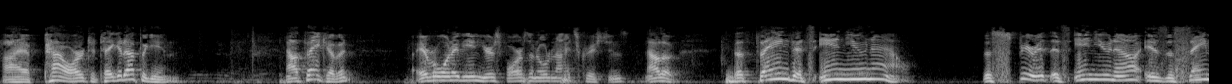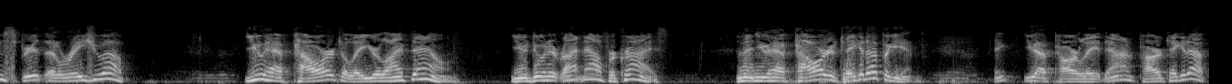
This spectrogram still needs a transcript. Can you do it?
I have power to take it up again. Now, think of it. Every one of you in here, as far as I know tonight's Christians. Now, look. The thing that's in you now, the spirit that's in you now is the same spirit that'll raise you up. You have power to lay your life down. You're doing it right now for Christ. And then you have power to take it up again. See? You have power to lay it down, power to take it up.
